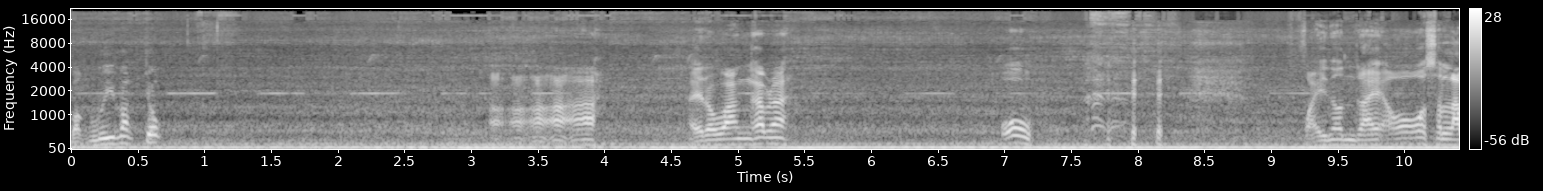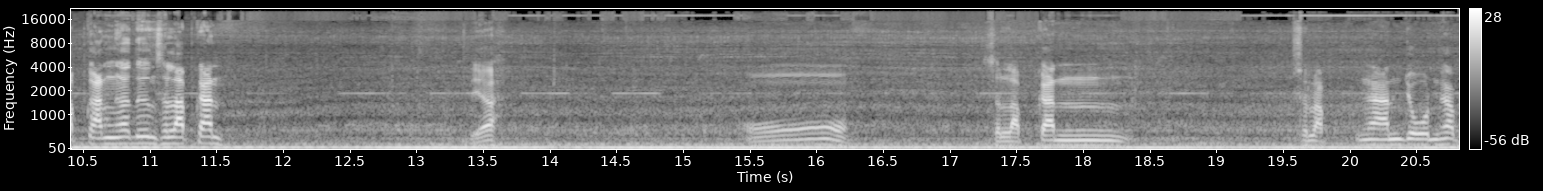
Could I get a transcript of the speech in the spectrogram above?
บักลุยมักจกอ่าอ่าอ่าอ่าให้ระวังครับนะ โอ้ ไฟนอนไรอ๋อสลับกันครับเดินสลับกัน ดี๋ยว โอ้ สลับกัน สลับงานโยนครับ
